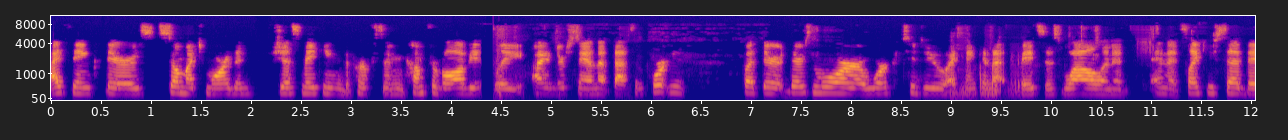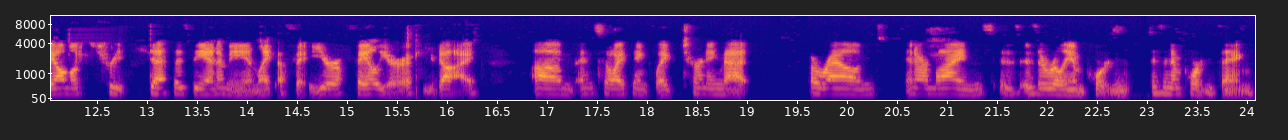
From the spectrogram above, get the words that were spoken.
I think there's so much more than just making the person comfortable. Obviously, I understand that that's important, but there there's more work to do. I think in that space as well. And it's and it's like you said, they almost treat death as the enemy and like a fa- you're a failure if you die. Um, and so I think like turning that around in our minds is, is a really important is an important thing.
